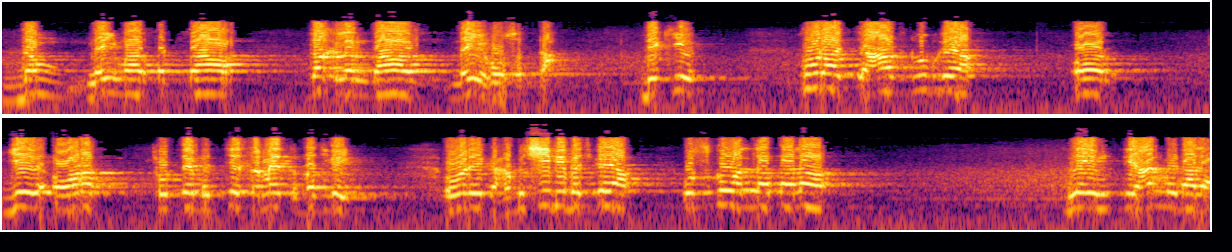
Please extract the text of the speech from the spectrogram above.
دم نہیں مار سکتا، دخل انداز نہیں ہو سکتا۔ دیکھیے، پورا جہاز ڈوب گیا اور یہ عورت، چھوٹے بچے سمیت بچ گئی۔ اور ایک حبشی بھی بچ گیا۔ اس کو اللہ تعالیٰ نے امتحان میں ڈالا،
